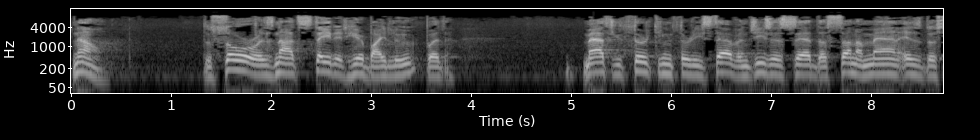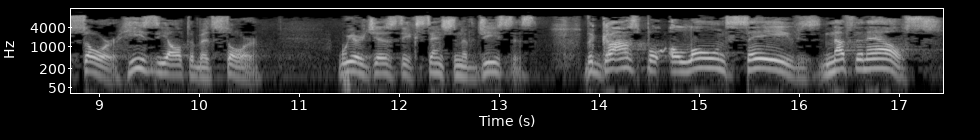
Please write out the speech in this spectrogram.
Now, the sower is not stated here by Luke, but Matthew 13 37, Jesus said, The Son of Man is the sower. He's the ultimate sower. We are just the extension of Jesus. The gospel alone saves, nothing else.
